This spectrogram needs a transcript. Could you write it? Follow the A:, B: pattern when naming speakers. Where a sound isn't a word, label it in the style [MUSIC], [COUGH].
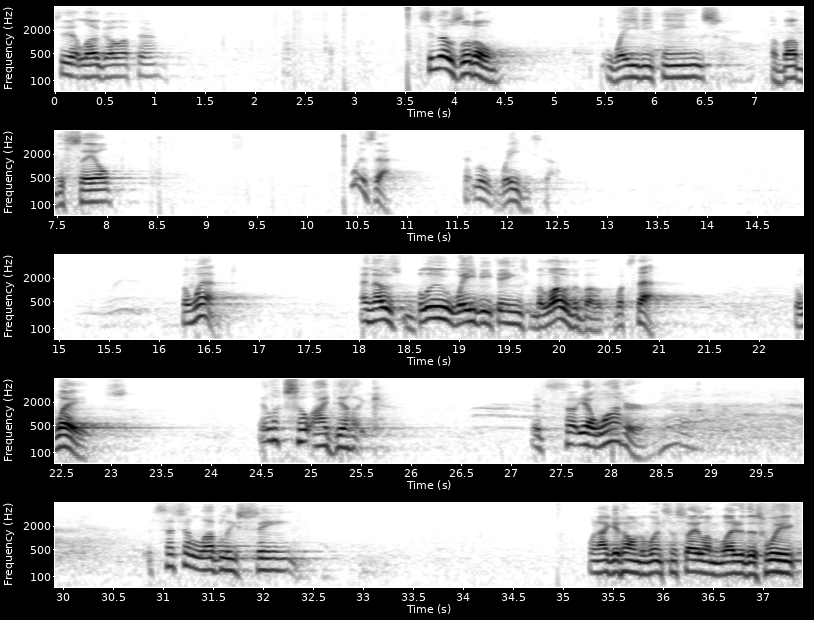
A: See that logo up there? See those little wavy things above the sail? What is that? That little wavy stuff. The wind. And those blue wavy things below the boat, what's that? The waves. It looks so idyllic. It's so, yeah, water. Yeah. It's such a lovely scene. When I get home to Winston-Salem later this week,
